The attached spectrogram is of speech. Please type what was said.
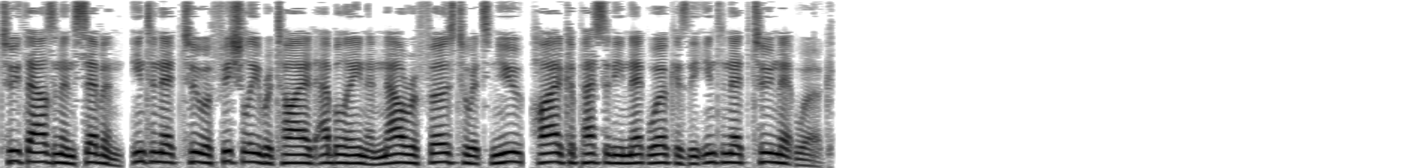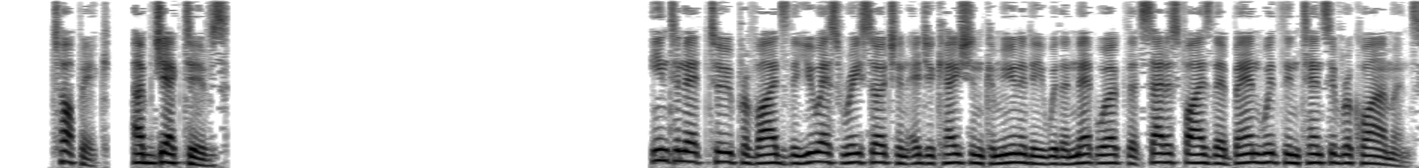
2007, Internet 2 officially retired Abilene and now refers to its new, higher capacity network as the Internet 2 network. Topic: Objectives Internet 2 provides the U.S. research and education community with a network that satisfies their bandwidth-intensive requirements.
